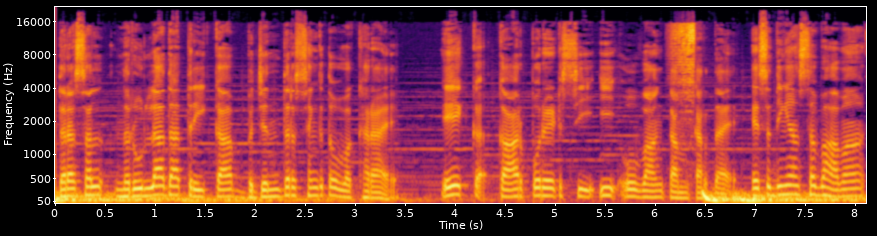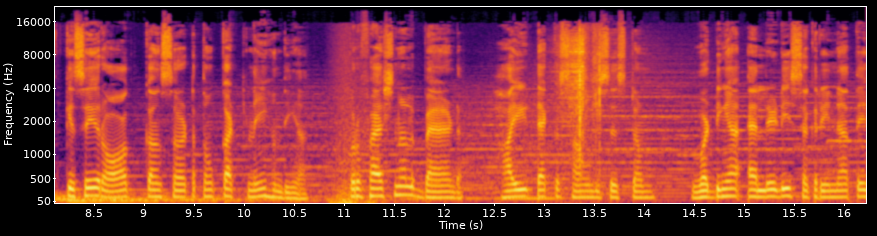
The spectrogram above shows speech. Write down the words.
ਦਰਅਸਲ, ਨਰੂਲਾ ਦਾ ਤਰੀਕਾ ਬਜਿੰਦਰ ਸਿੰਘ ਤੋਂ ਵੱਖਰਾ ਹੈ। ਇਹ ਇੱਕ ਕਾਰਪੋਰੇਟ CEO ਵਾਂਗ ਕੰਮ ਕਰਦਾ ਹੈ। ਇਸ ਦੀਆਂ ਸੁਭਾਵਾਂ ਕਿਸੇ ਰੌਕ ਕਨਸਰਟ ਤੋਂ ਘੱਟ ਨਹੀਂ ਹੁੰਦੀਆਂ। Professional band high tech sound system ਵੱਡੀਆਂ LED ਸਕਰੀਨਾਂ ਤੇ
